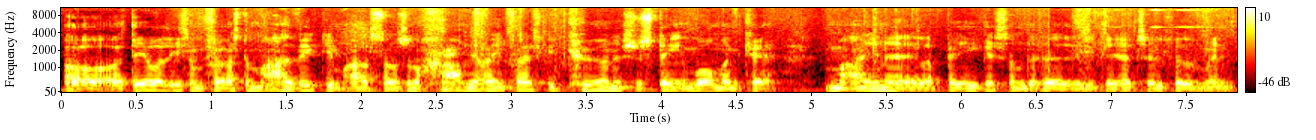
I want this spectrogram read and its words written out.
Og, og det var ligesom første meget vigtige milestone. Så nu har vi rent faktisk et kørende system, hvor man kan mine eller bake, som det hedder i det her tilfælde, men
